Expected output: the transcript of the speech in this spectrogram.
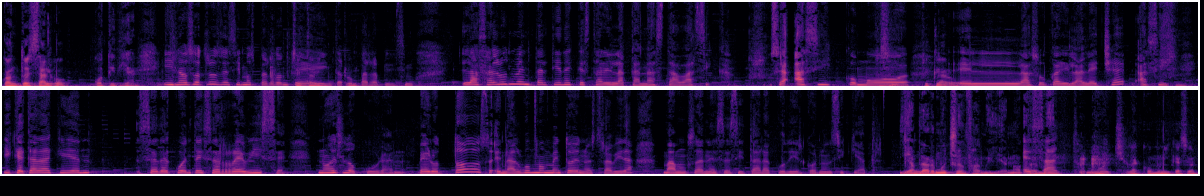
cuando es algo cotidiano. Y nosotros decimos, perdón que interrumpa rapidísimo, la salud mental tiene que estar en la canasta básica. O sea, así como Sí, sí, claro. el azúcar y la leche, así. Y que cada quien se dé cuenta y se revise. No es locura, ¿no? pero todos en algún momento de nuestra vida vamos a necesitar acudir con un psiquiatra. Y hablar mucho en familia, ¿no? También. Exacto, mucho. La comunicación.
